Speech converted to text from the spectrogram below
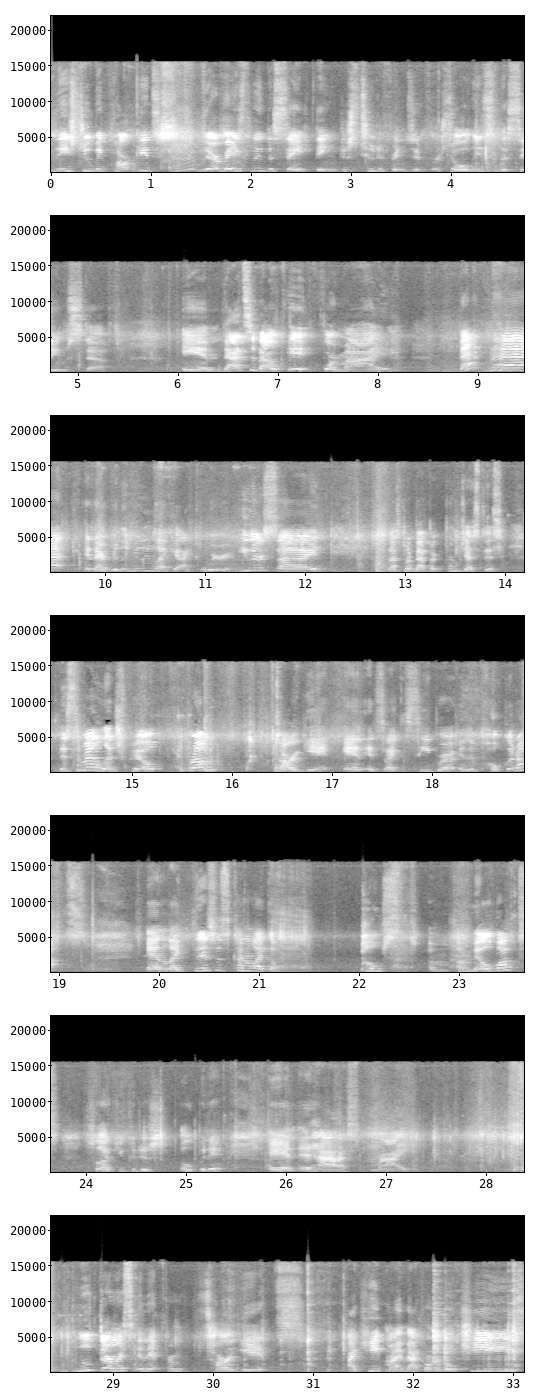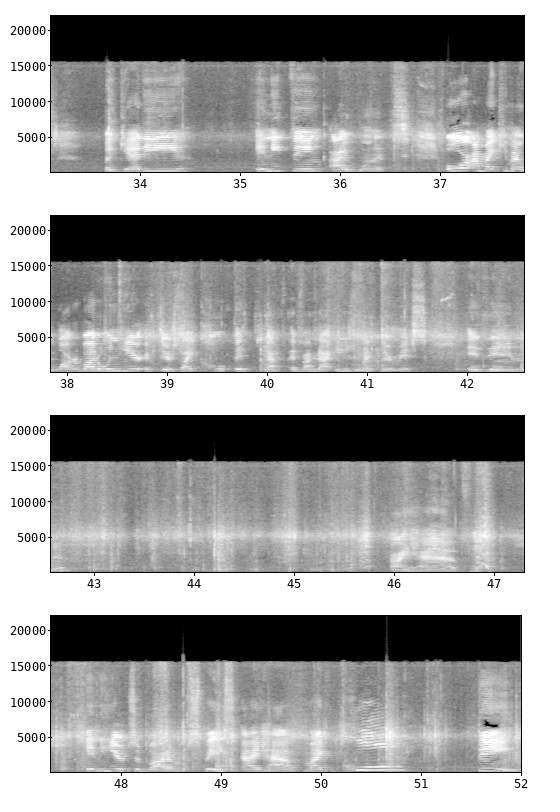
these two big pockets, they're basically the same thing, just two different zippers. So it leads to the same stuff. And that's about it for my backpack. And I really, really like it. I can wear it either side. That's my backpack from Justice. This is my lunch pail from Target. And it's like zebra and then polka dots. And like this is kind of like a post, um, a mailbox. So like you could just open it. And it has my blue thermos in it from Target. I keep my macaroni and cheese, spaghetti, anything I want. Or I might keep my water bottle in here if there's like, if, if I'm not using my thermos. And then I have, in here to bottom space, I have my cool thing.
